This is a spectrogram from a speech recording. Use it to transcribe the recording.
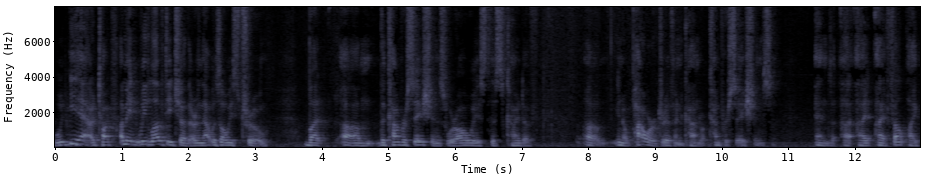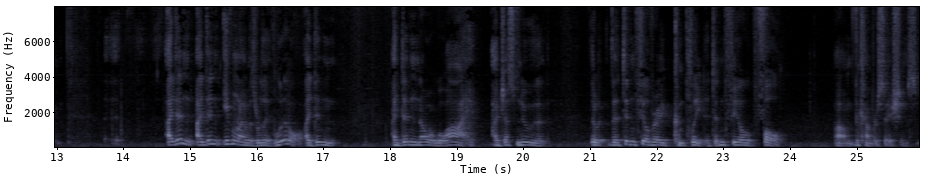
we, yeah, talk. I mean, we loved each other, and that was always true. But um, the conversations were always this kind of, uh, you know, power-driven con- conversations, and I, I felt like I didn't. I didn't even when I was really little. I didn't. I didn't know why. I just knew that that didn't feel very complete. It didn't feel full. Um, the conversations.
